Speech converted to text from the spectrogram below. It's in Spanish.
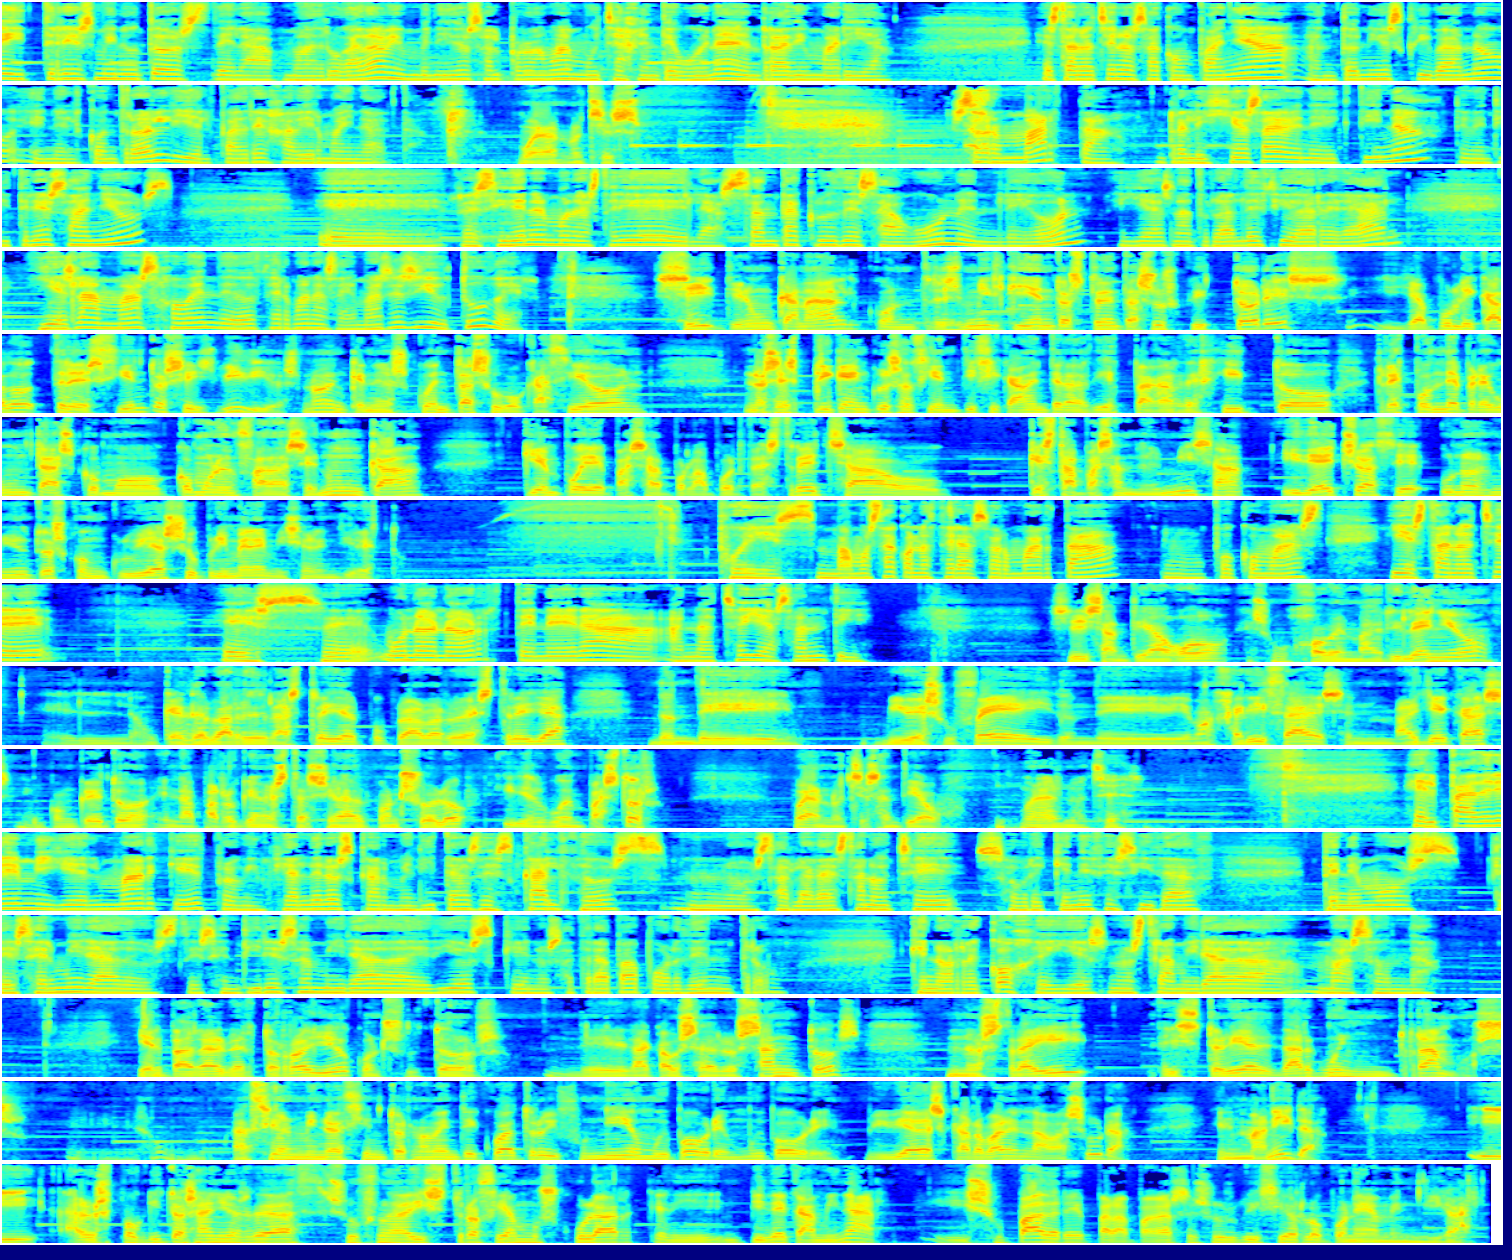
12 y 3 minutos de la madrugada. Bienvenidos al programa de Mucha Gente Buena en Radio María. Esta noche nos acompaña Antonio Escribano en el control y el padre Javier Mainalta. Buenas noches. Sor Marta, religiosa benedictina de 23 años, eh, reside en el monasterio de la Santa Cruz de Sagún en León. Ella es natural de Ciudad Real y es la más joven de 12 hermanas. Además es youtuber. Sí, tiene un canal con 3.530 suscriptores y ya ha publicado 306 vídeos, ¿no? En que nos cuenta su vocación, nos explica incluso científicamente las 10 plagas de Egipto, responde preguntas como ¿cómo no enfadarse nunca? ¿Quién puede pasar por la puerta estrecha? o ¿qué está pasando en misa? Y de hecho hace unos minutos concluía su primera emisión en directo. Pues vamos a conocer a Sor Marta un poco más y esta noche es eh, un honor tener a, Nacho y a Santi. Sí, Santiago es un joven madrileño, aunque es del barrio de la Estrella, el popular barrio de la Estrella, donde vive su fe y donde evangeliza es en Vallecas, en concreto en la parroquia Nuestra Señora del Consuelo y del Buen Pastor. Buenas noches, Santiago. Buenas noches. El padre Miguel Márquez, provincial de los Carmelitas Descalzos, nos hablará esta noche sobre qué necesidad tenemos de ser mirados, de sentir esa mirada de Dios que nos atrapa por dentro, que nos recoge y es nuestra mirada más honda. Y el padre Alberto Rollo, consultor de la causa de los santos, nos trae la historia de Darwin Ramos. Eh, nació en 1994 y fue un niño muy pobre, muy pobre. Vivía de escarbar en la basura, en Manila. Y a los poquitos años de edad sufre una distrofia muscular que le impide caminar y su padre, para pagarse sus vicios, lo pone a mendigar.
